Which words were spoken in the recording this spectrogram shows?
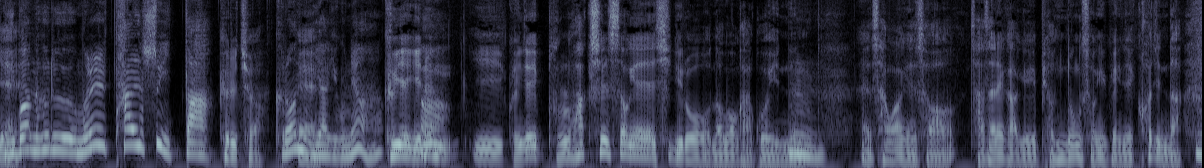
예. 이번 흐름을 탈 수 있다. 그렇죠. 그런 예. 이야기군요. 그 얘기는 어. 이 굉장히 불확실성의 시기로 넘어가고 있는 음. 에, 상황에서 자산의 가격의 변동성이 굉장히 커진다. 음.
